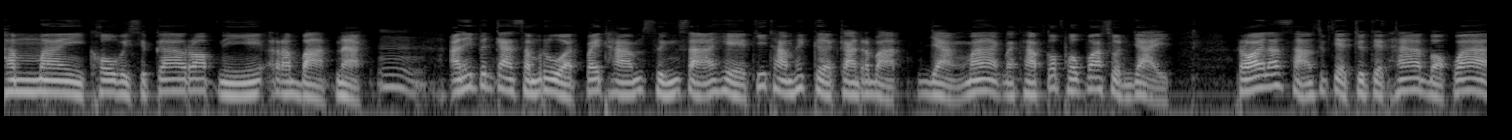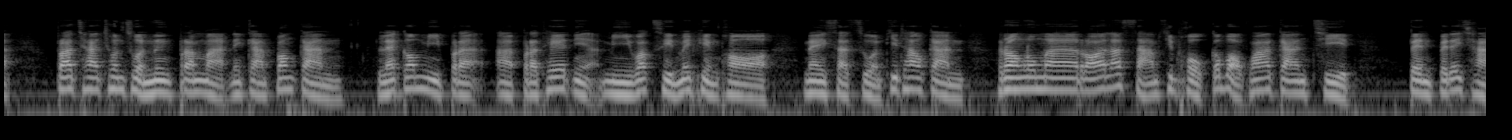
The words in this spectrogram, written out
ทำไมโควิด -19 รอบนี้ระบาดหนักอันนี้เป็นการสำรวจไปถามถึงสาเหตุที่ทำให้เกิดการระบาดอย่างมากนะครับ ก็พบว่าส่วนใหญ่ร้อยละ 37.75 บอกว่าประชาชนส่วนหนึ่งประมาทในการป้องกัน และก็มีประประเทศเนี่ยมีวัคซีนไม่เพียงพอในสัดส่วนที่เท่ากัน รองลงมาร้อยละ 36 ก็บอกว่าการฉีด เป็นไปได้ช้า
